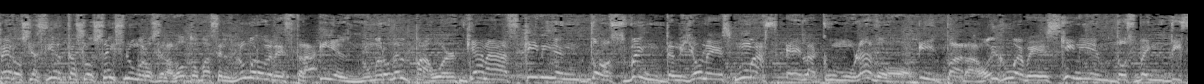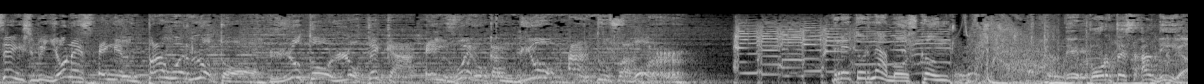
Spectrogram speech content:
Pero si aciertas los seis números de la Loto más el número del extra y el número del Power, ganas 520 millones más el acumulado. Y para hoy jueves, 526 millones en el Power Loto. Loto Loteca, el juego cambió a tu favor. Retornamos con Deportes al día.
